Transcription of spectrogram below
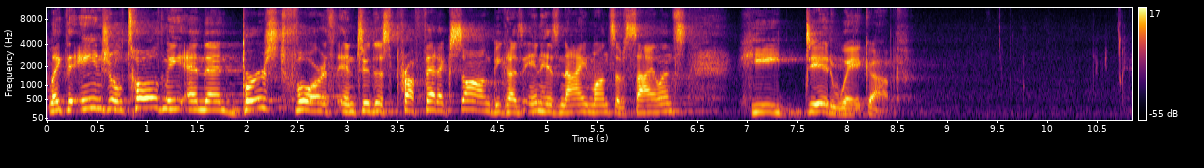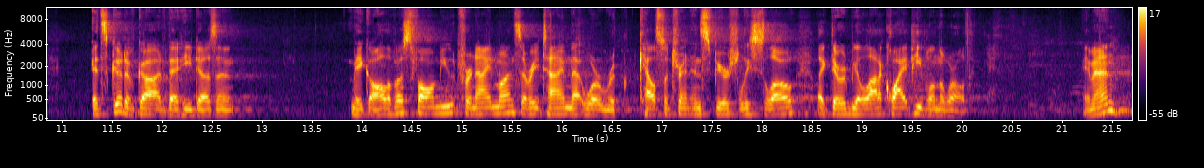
like the angel told me, and then burst forth into this prophetic song because in his nine months of silence, he did wake up. It's good of God that he doesn't make all of us fall mute for nine months every time that we're recalcitrant and spiritually slow, like there would be a lot of quiet people in the world. Amen?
